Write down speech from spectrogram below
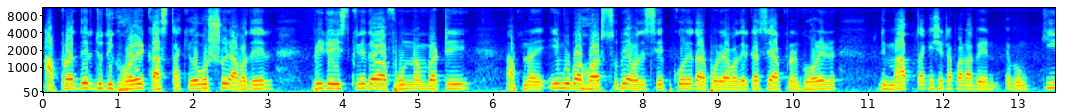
আপনাদের যদি ঘরের কাজ থাকে, অবশ্যই আমাদের ভিডিও স্ক্রিনে দেওয়া ফোন নাম্বারটি, আপনার ইমো বা হোয়াটসঅ্যাপে আমাদের সেভ করে তারপরে আমাদের কাছে আপনার ঘরের যদি মাপ থাকে সেটা পাঠাবেন এবং কি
